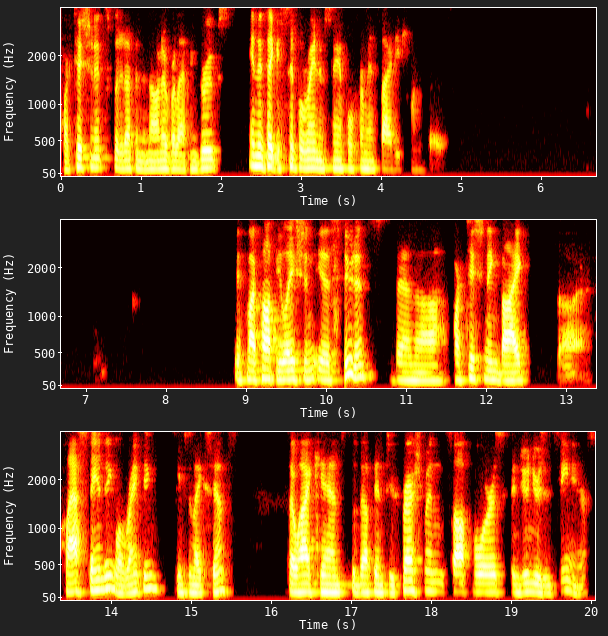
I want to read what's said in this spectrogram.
partition it, split it up into non-overlapping groups, and then take a simple random sample from inside each one of those. If my population is students, then uh, partitioning by uh, class standing or ranking seems to make sense. So I can split up into freshmen, sophomores, and juniors and seniors.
